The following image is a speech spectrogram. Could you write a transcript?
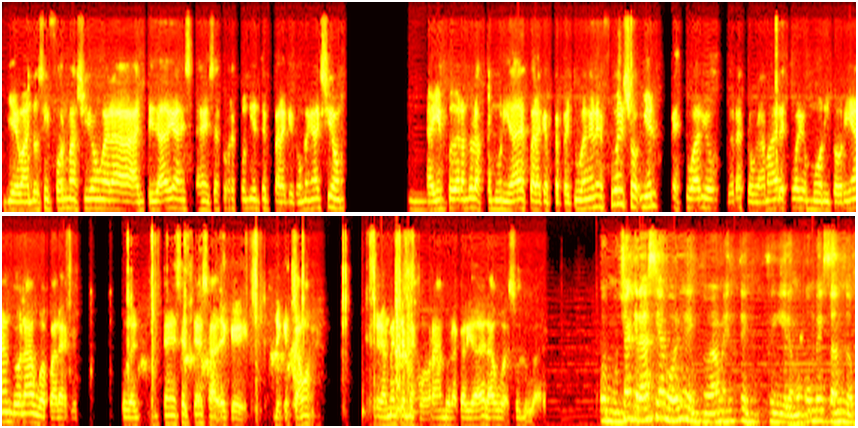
llevando esa información a las entidades, agencias correspondientes para que tomen acción, ahí empoderando a las comunidades para que perpetúen el esfuerzo y el estuario, ¿verdad? el programa del estuario monitoreando el agua para que poder tener certeza de que, de que estamos realmente mejorando la calidad del agua de esos lugares. Pues muchas gracias, Jorge. Nuevamente seguiremos conversando.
